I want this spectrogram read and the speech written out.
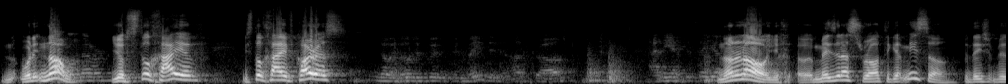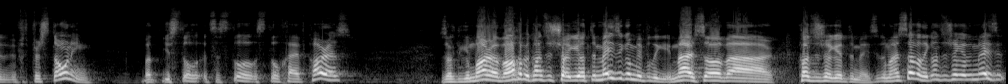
what? do you- No, you're still chayiv. You're still chayiv karas. No, no, no. You- uh, Mezid Asra to get they should for stoning, but you still it's a still still Chayav Karas. Sagt die Gemara, wache bekannst du schon gehört Mezid um Mifligi. Mar Sovar, kannst du schon gehört Mezid. Mar Sovar, kannst du schon gehört Mezid.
